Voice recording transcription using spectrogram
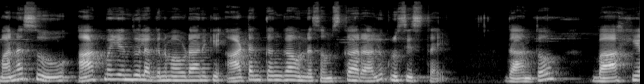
మనస్సు ఆత్మయందు లగ్నమవడానికి ఆటంకంగా ఉన్న సంస్కారాలు కృషిస్తాయి. దాంతో బాహ్య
